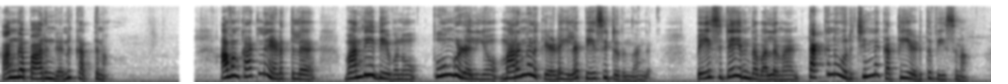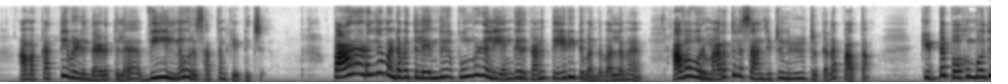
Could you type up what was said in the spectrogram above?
அங்கே பாருங்கன்னு கத்துனான். அவன் கட்டின இடத்துல வந்தியத்தேவனும் பூங்குழலியும் மரங்களுக்கு இடையில பேசிட்டு இருந்தாங்க. பேசிட்டே இருந்த வல்லவன் டக்குன்னு ஒரு சின்ன கத்தியை எடுத்து வீசினான். அவன் கத்தி விழுந்த இடத்துல வீல்னு ஒரு சத்தம் கேட்டுச்சு. பாழடைஞ்ச மண்டபத்திலேருந்து பூங்குழலி எங்கே இருக்கான்னு தேடிட்டு வந்த வல்லவன் அவள் ஒரு மரத்தில் சாஞ்சிட்டு நின்றுட்டுருக்கதை பார்த்தான் கிட்ட போகும்போது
